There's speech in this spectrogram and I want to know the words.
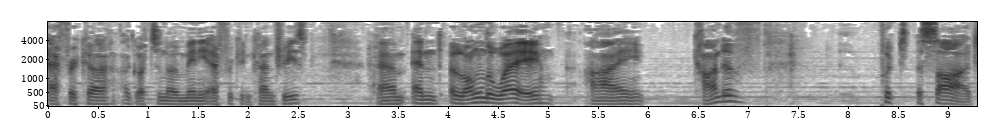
Africa. I got to know many African countries. Um, and along the way, I kind of put aside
